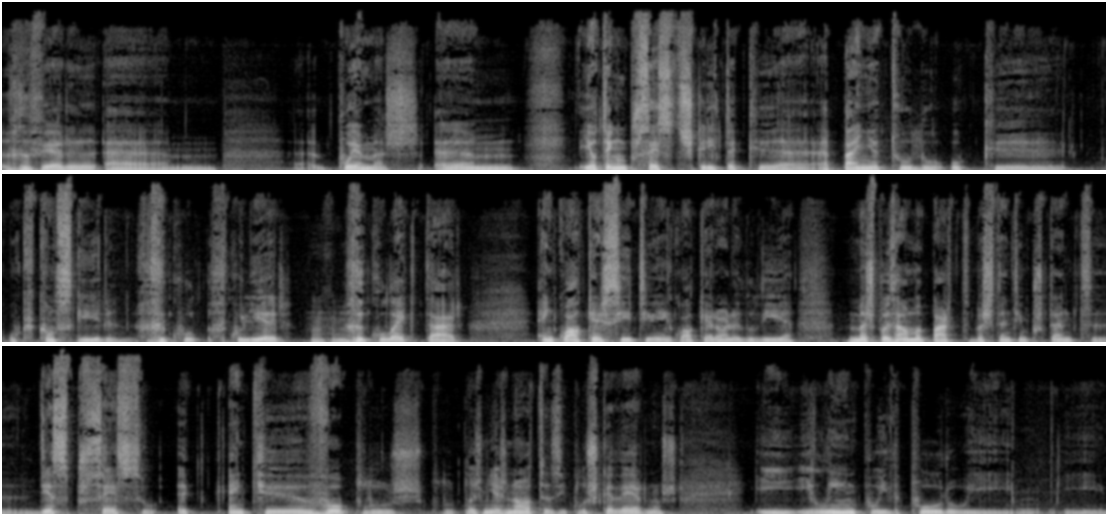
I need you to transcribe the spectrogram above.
rever uh, poemas. Um, eu tenho um processo de escrita que uh, apanha tudo o que o que conseguir recolher, uhum. recolectar em qualquer sítio e em qualquer hora do dia, mas depois há uma parte bastante importante desse processo em que vou pelos, pelas minhas notas e pelos cadernos e, e limpo e depuro e, e,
